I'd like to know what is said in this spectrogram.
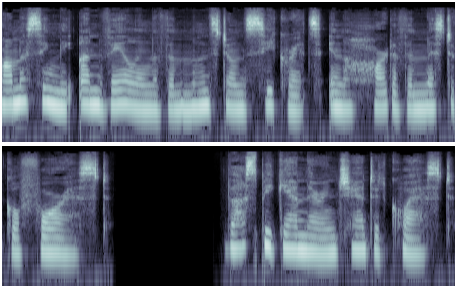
promising the unveiling of the moonstone's secrets in the heart of the mystical forest. Thus began their enchanted quest,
